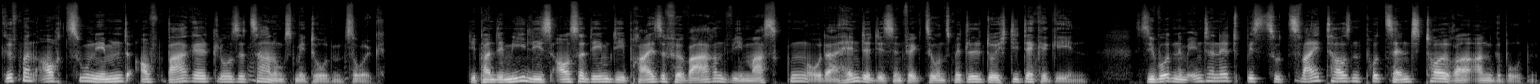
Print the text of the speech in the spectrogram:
griff man auch zunehmend auf bargeldlose Zahlungsmethoden zurück die Pandemie ließ außerdem die Preise für Waren wie Masken oder Händedesinfektionsmittel durch die Decke gehen. Sie wurden im Internet bis zu 2000 Prozent teurer angeboten.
